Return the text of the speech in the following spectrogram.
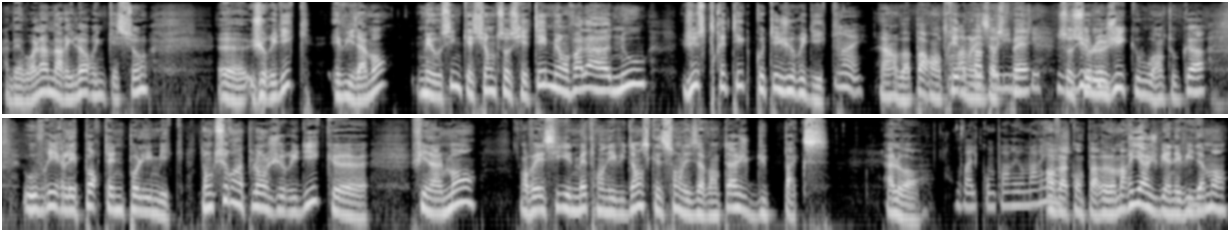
Ah ben voilà, Marie-Laure, une question euh, juridique, évidemment, mais aussi une question de société, mais on va là, nous, juste traiter le côté juridique. Ouais. Hein, on va pas rentrer On dans pas les aspects sociologiques ou en tout cas ouvrir les portes à une polémique. Donc sur un plan juridique, euh, finalement, on va essayer de mettre en évidence quels sont les avantages du Pax. Alors, On va le comparer au mariage. on va comparer au mariage, bien évidemment.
